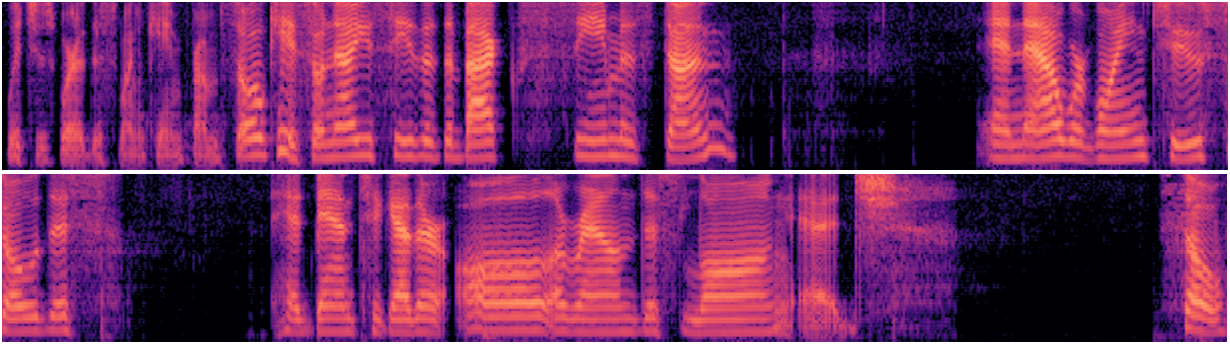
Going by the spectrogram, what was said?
which is where this one came from. So, okay, so now you see that the back seam is done. And now we're going to sew this headband together all around this long edge. So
